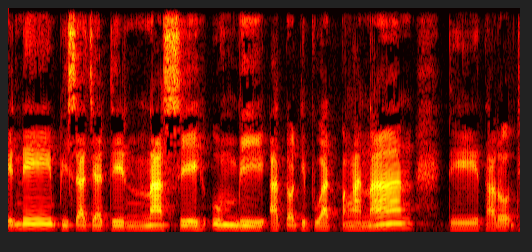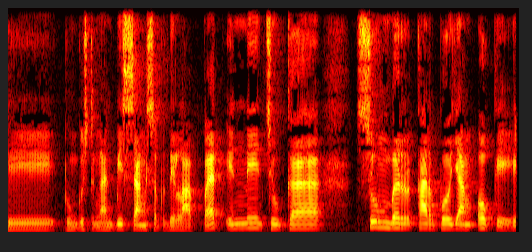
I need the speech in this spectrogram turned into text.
Ini bisa jadi nasi umbi atau dibuat penganan ditaruh dibungkus dengan pisang seperti lapet ini juga sumber karbo yang oke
